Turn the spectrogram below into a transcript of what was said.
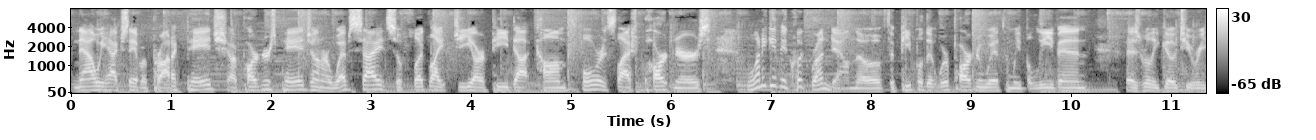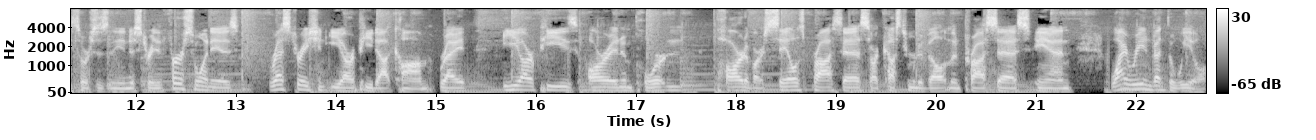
Now, we actually have a product page, our partners page on our website. So, floodlightgrp.com forward slash partners. We want to give you a quick rundown, though, of the people that we're partnered with and we believe in as really go to resources in the industry. The first one is restorationerp.com, right? ERPs are an important part of our sales process, our customer development process, and why reinvent the wheel?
